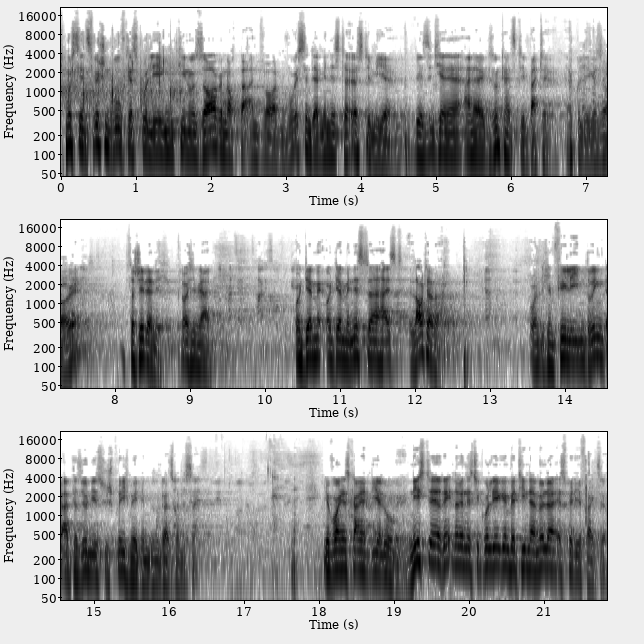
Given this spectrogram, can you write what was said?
Ich muss den Zwischenruf des Kollegen Tino Sorge noch beantworten. Wo ist denn der Minister Özdemir? Wir sind hier in einer Gesundheitsdebatte, Herr Kollege Sorge. Das versteht er nicht. Leuchtet mir ein. Und der, und der Minister heißt Lauterbach. Und ich empfehle Ihnen dringend ein persönliches Gespräch mit dem Gesundheitsminister. Wir wollen jetzt keine Dialoge. Nächste Rednerin ist die Kollegin Bettina Müller, SPD-Fraktion.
